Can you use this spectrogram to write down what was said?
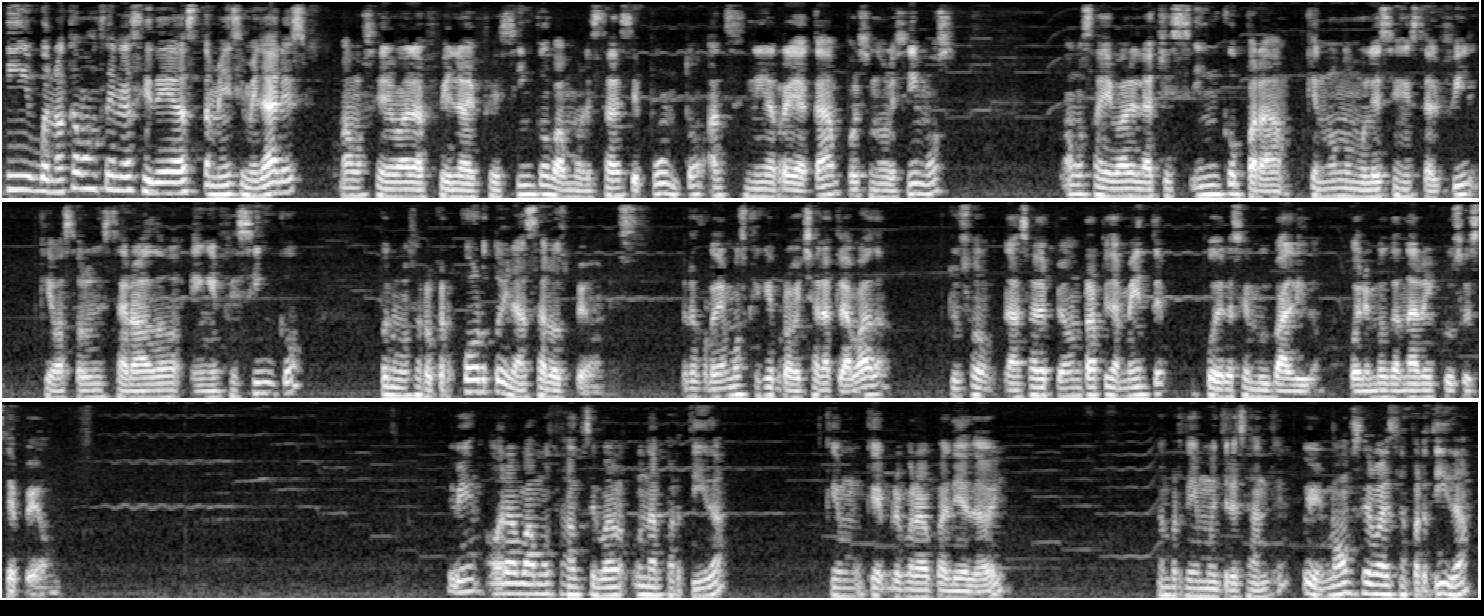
Y bueno, acá vamos a tener las ideas también similares. Vamos a llevar la fila F5 para molestar ese punto. Antes tenía rey acá, por eso no lo hicimos. Vamos a llevar el H5 para que no nos molesten este alfil, que va a estar instalado en F5. Podemos arrocar corto y lanzar los peones. Recordemos que hay que aprovechar la clavada. Incluso lanzar el peón rápidamente podría ser muy válido. Podremos ganar incluso este peón. Muy bien, ahora vamos a observar una partida que, he preparado para el día de hoy. Una partida muy interesante. Muy bien, vamos a observar esta partida.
